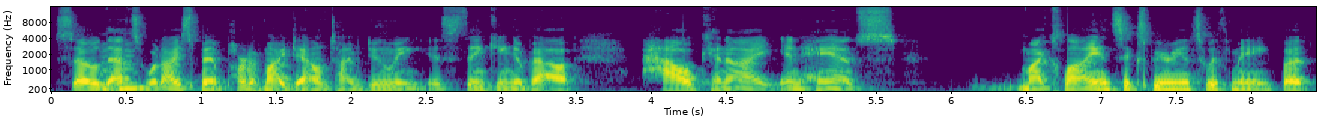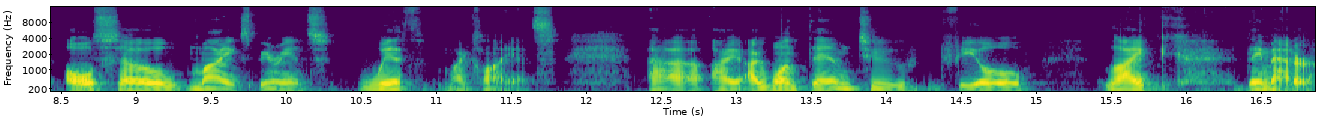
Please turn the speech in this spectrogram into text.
So mm-hmm. that's what I spent part of my downtime doing is thinking about how can I enhance my client's experience with me, but also my experience with my clients. Uh, I, I want them to feel like they matter.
